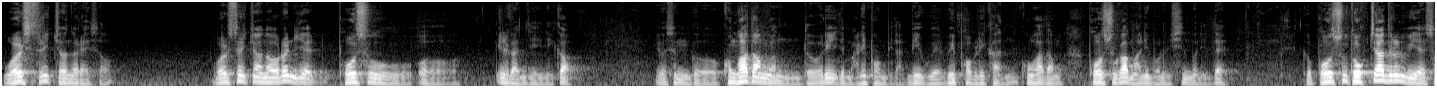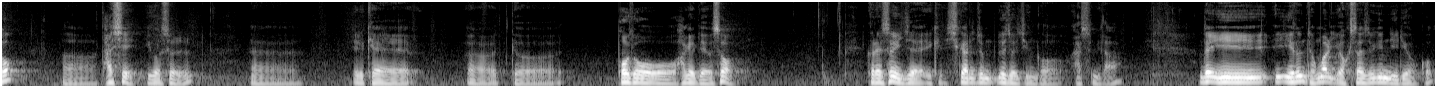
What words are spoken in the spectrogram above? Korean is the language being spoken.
월스트리트 저널에서 월스트리트 저널은 이제 보수 어, 일간지니까 이것은 그 공화당원들이 이제 많이 봅니다. 미국의 Republican 공화당 보수가 많이 보는 신문인데 그 보수 독자들을 위해서 어, 다시 이것을 어, 이렇게 어, 그 보도하게 되어서 그래서 이제 이렇게 시간이 좀 늦어진 것 같습니다. 근데 이 일은 정말 역사적인 일이었고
